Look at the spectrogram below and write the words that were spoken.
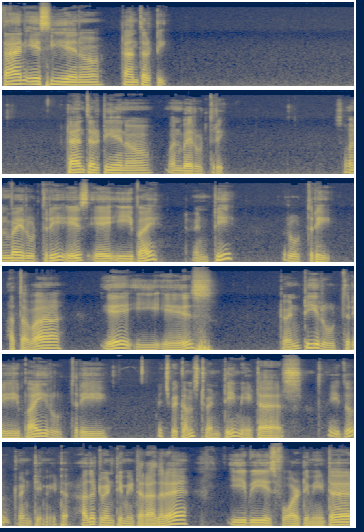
tan A C ಏನು? ಟ್ಯಾನ್ ತರ್ಟಿ ಟ್ಯಾನ್ ತರ್ಟಿ ಏನು one by root three so one by root three is A E by twenty root three ಅಥವಾ A E is twenty root three by root three which becomes twenty meters ಇದು ಟ್ವೆಂಟಿ ಮೀಟರ್ ಅದು ಟ್ವೆಂಟಿ ಮೀಟರ್ ಆದರೆ E B is forty meter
